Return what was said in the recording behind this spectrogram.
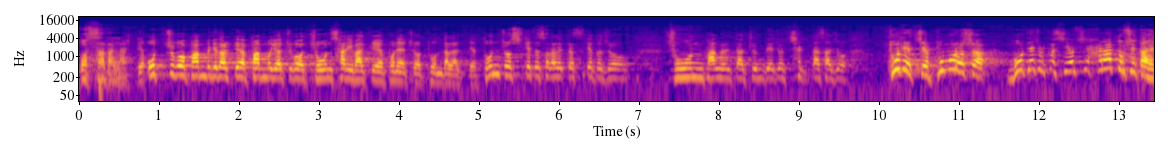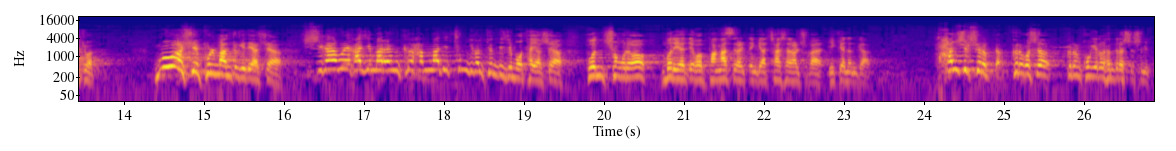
옷 사달랄 때, 옷 주고 밥 먹여달 때, 밥 먹여주고, 좋은 사립학교에 보내줘. 돈 달랄 때, 돈 줘. 스케트 사달랄 때, 스케트 줘. 좋은 방을 다 준비해줘. 책 다 사줘. 도대체 부모로서 못해줄 것이 없이 하나도 없이 다 해줘. 무엇이 불만족이 되었어? 시가고에 가지 말라는 그 한마디 충격을 견디지 못하였어. 권총으로 머리에 대고 방아쇠를 당겨 자살할 수가 있겠는가? 탄식스럽다. 그러고서 그런 고개를 흔들었습니다.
